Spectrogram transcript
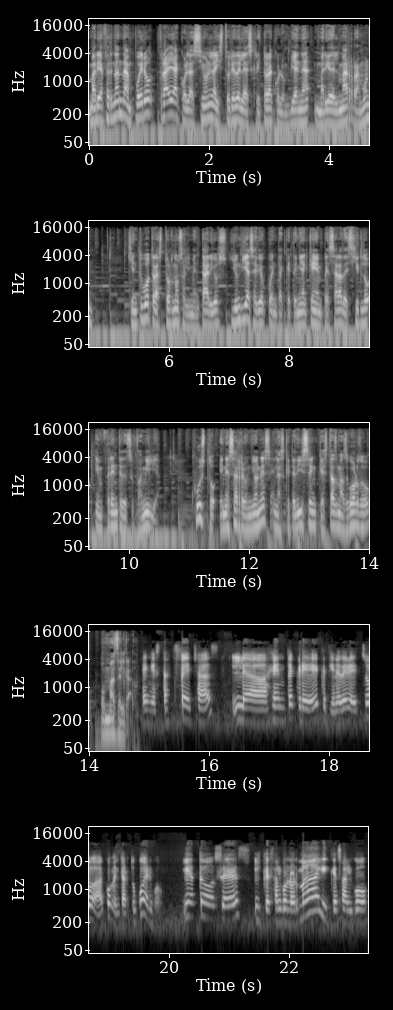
María Fernanda Ampuero trae a colación la historia de la escritora colombiana María del Mar Ramón, quien tuvo trastornos alimentarios y un día se dio cuenta que tenía que empezar a decirlo en frente de su familia, justo en esas reuniones en las que te dicen que estás más gordo o más delgado. En estas fechas, la gente cree que tiene derecho a comentar tu cuerpo. Y entonces, y que es algo normal y que es algo,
